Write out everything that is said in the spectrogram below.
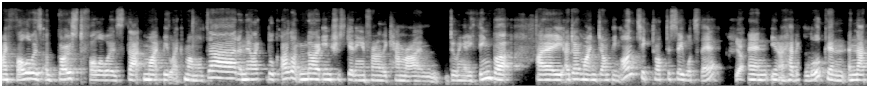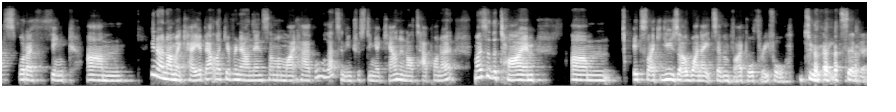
my followers are ghost followers that might be like mum or dad, and they're like, look, I got no interest getting in front of the camera and doing anything, but I I don't mind jumping on TikTok to see what's there. Yeah. And you know, having a look, and and that's what I think. Um, you know, and I'm okay about like every now and then someone might have, oh, that's an interesting account, and I'll tap on it. Most of the time, um, it's like user one eight seven five four three four two eight seven.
